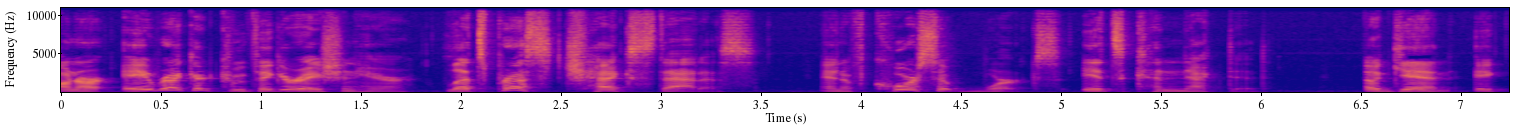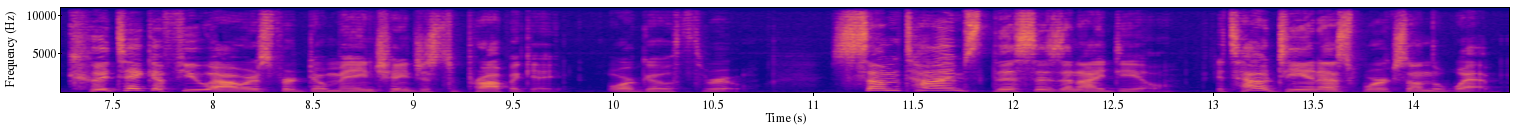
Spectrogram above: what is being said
On our A record configuration here, let's press check status. And of course it works, it's connected. Again, it could take a few hours for domain changes to propagate or go through. Sometimes this isn't ideal. It's how DNS works on the web.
